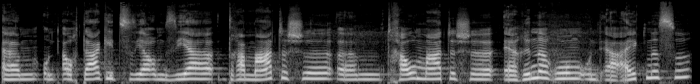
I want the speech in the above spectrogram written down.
ähm, und auch da geht es ja um sehr dramatische, ähm, traumatische Erinnerungen und Ereignisse.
